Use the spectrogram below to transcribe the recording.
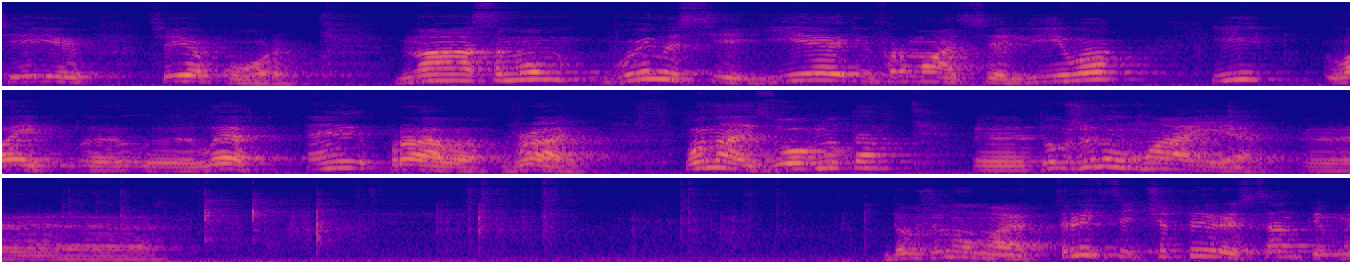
цієї, цієї опори. На самому виносі є інформація ліва і лай- е, е, left, і права, right. Вона зогнута. Е, Довжину має е, довжину має 34 см.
